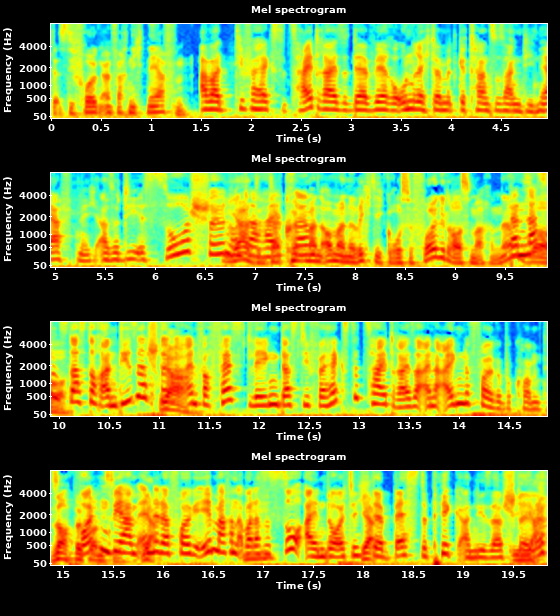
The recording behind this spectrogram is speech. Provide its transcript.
Dass die Folgen einfach nicht nerven. Aber die verhexte Zeitreise, der wäre Unrecht damit getan zu sagen, die nervt nicht. Also die ist so schön ja, unterhaltsam. da könnte man auch mal eine richtig große Folge draus machen, ne? Dann so. lass uns das doch an dieser Stelle Ja. einfach festlegen, dass die verhexte Zeitreise eine eigene Folge bekommt. So, bekommt Wollten sie. wir am Ende Ja. Mhm. der Folge eh machen, aber das ist so eindeutig Ja. der beste Pick an dieser Stelle.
